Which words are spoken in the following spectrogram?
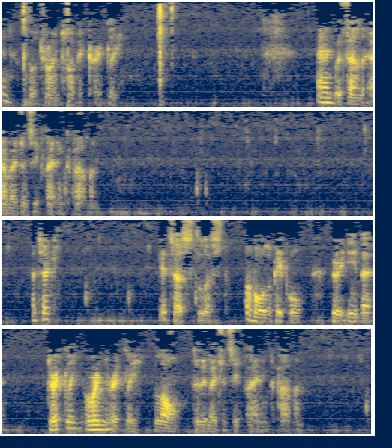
And we'll try and type it correctly. And we've found our emergency planning department. A tick gets us the list of all the people who either directly or indirectly belong to the emergency planning department. In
